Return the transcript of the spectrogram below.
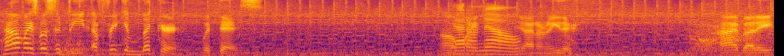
How am I supposed to beat a freaking licker with this? Oh Yeah, I don't know. Yeah, I don't know either. Hi, buddy.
